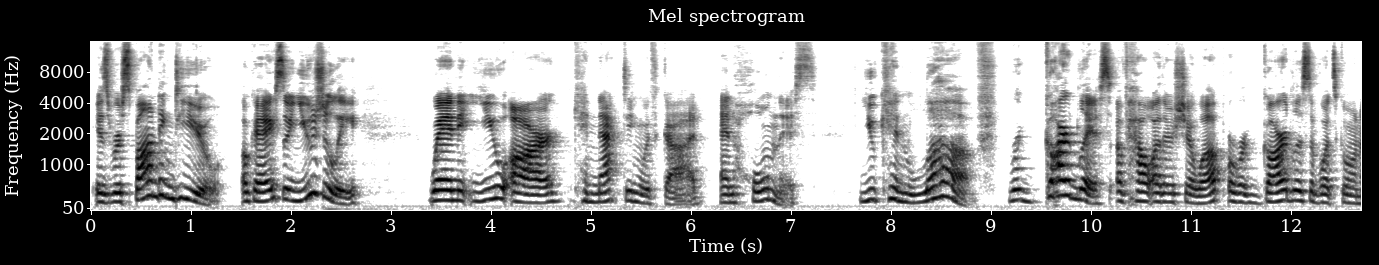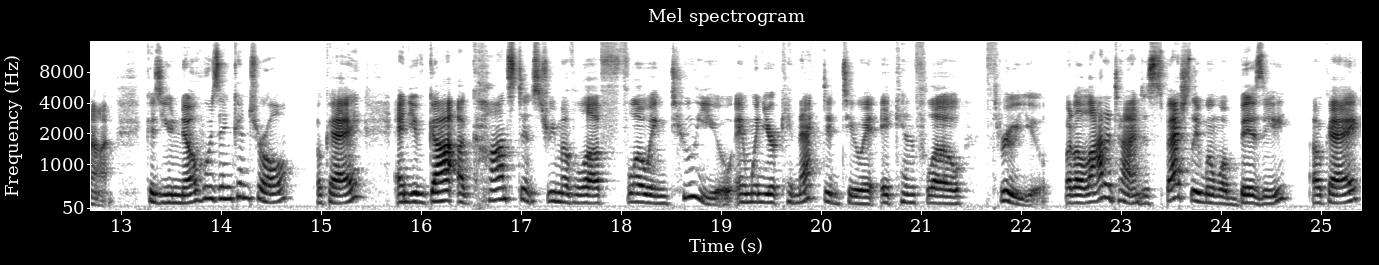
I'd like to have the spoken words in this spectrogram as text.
is responding to you. Okay, so usually when you are connecting with God and wholeness, you can love regardless of how others show up or regardless of what's going on because you know who's in control, okay? And you've got a constant stream of love flowing to you. And when you're connected to it, it can flow through you. But a lot of times, especially when we're busy, okay,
